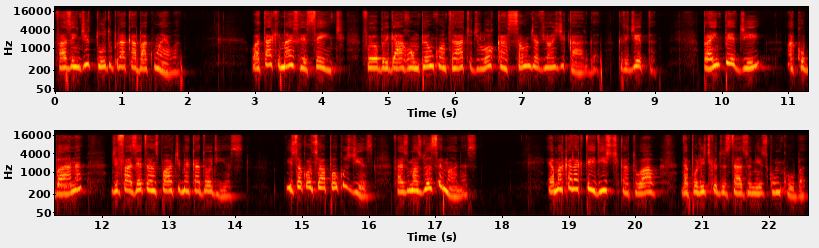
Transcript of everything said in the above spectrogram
fazem de tudo para acabar com ela. O ataque mais recente foi obrigar a romper um contrato de locação de aviões de carga, acredita? Para impedir a cubana de fazer transporte de mercadorias. Isso aconteceu há poucos dias, faz umas duas semanas. É uma característica atual da política dos Estados Unidos com Cuba.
